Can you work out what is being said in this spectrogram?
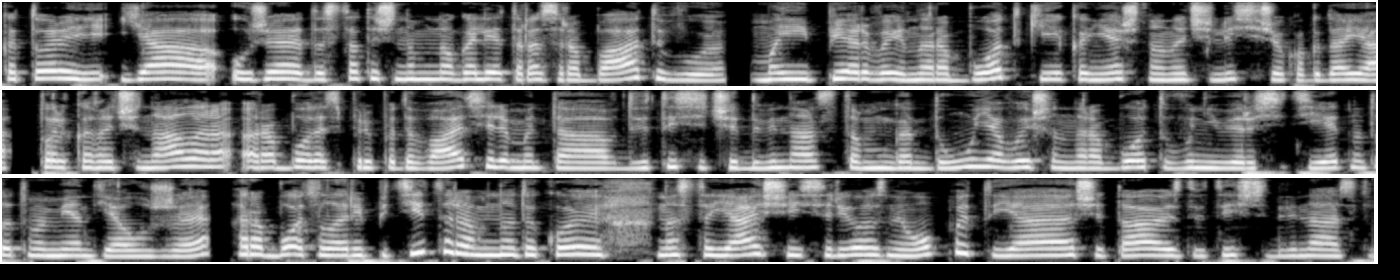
который я уже достаточно много лет разрабатываю. Мои первые наработки, конечно, начались еще когда я только начинала работать преподавателем. Это в 2012 году я вышла на работу в университет. На тот момент я уже работала репетитором, но такой настоящий серьезный опыт я считаю с 2012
